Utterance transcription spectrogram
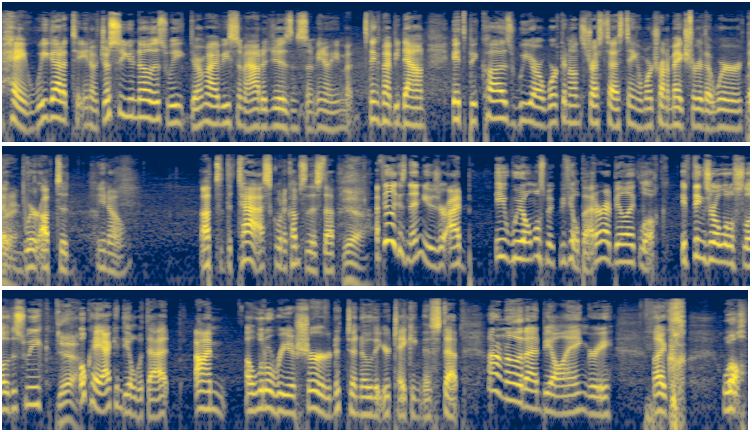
"Hey, we got to, you know, just so you know, this week there might be some outages and some, you know, you might, things might be down. It's because we are working on stress testing and we're trying to make sure that we're that Right. we're up to, you know, up to the task when it comes to this stuff." yeah I feel like as an end user, I'd it would almost make me feel better. I'd be like, "Look, if things are a little slow this week, Yeah. okay, I can deal with that. I'm a little reassured to know that you're taking this step." I don't know that I'd be all angry, like, "Well."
